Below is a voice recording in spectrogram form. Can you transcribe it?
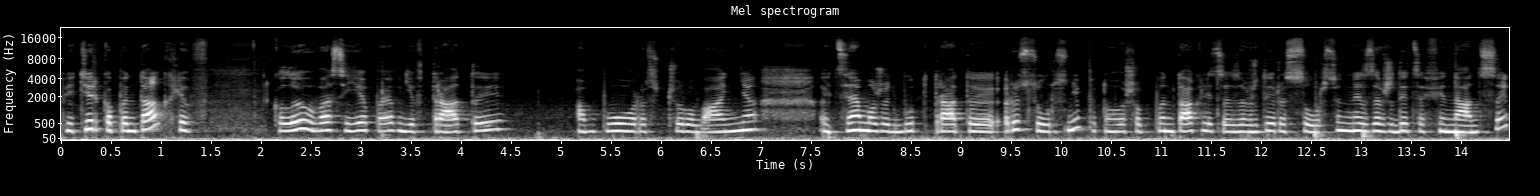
П'ятірка пентаклів, коли у вас є певні втрати або розчарування, і це можуть бути втрати ресурсні, тому що пентаклі це завжди ресурси, не завжди це фінанси.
